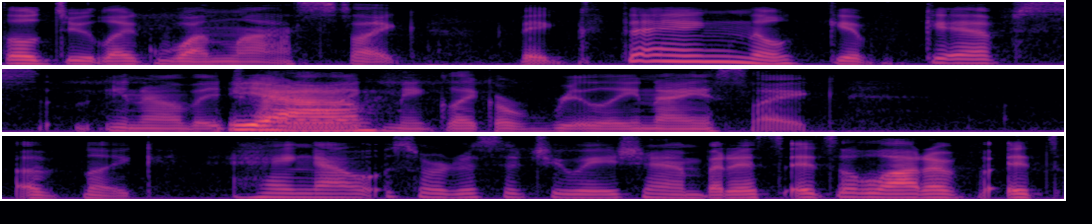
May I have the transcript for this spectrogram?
they'll do like one last like big thing. They'll give gifts. You know, they try Yeah. to like make like a really nice like a like hangout sort of situation. But it's it's a lot of it's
